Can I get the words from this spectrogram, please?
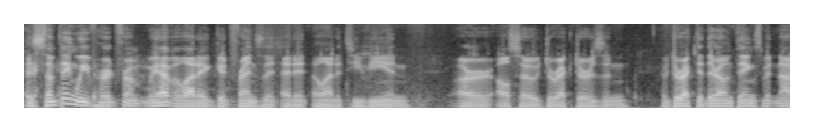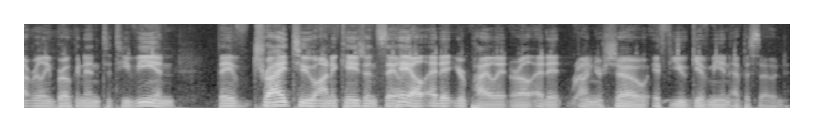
It's something we've heard from. We have a lot of good friends that edit a lot of TV and are also directors and have directed their own things, but not really broken into TV. And they've tried to, on occasion, say, "Hey, I'll edit your pilot or I'll edit Right. on your show if you give me an episode."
